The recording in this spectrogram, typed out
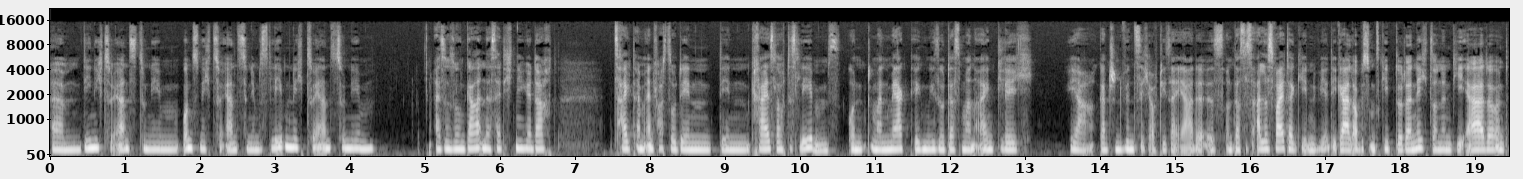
ähm, die nicht zu ernst zu nehmen, uns nicht zu ernst zu nehmen, das Leben nicht zu ernst zu nehmen. Also so ein Garten, das hätte ich nie gedacht, zeigt einem einfach so den, den Kreislauf des Lebens. Und man merkt irgendwie so, dass man eigentlich ja ganz schön winzig auf dieser Erde ist und dass es alles weitergehen wird, egal ob es uns gibt oder nicht, sondern die Erde und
